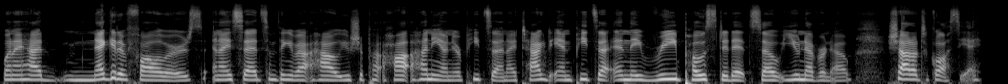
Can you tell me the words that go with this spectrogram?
when I had negative followers, and I said something about how you should put hot honey on your pizza, and I tagged Ann Pizza, and they reposted it. So you never know. Shout out to Glossier.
